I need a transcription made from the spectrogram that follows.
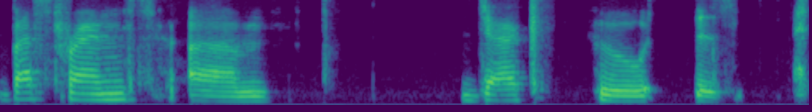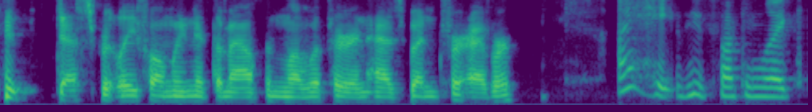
best friend, um, Jack, who is desperately foaming at the mouth in love with her and has been forever. I hate these fucking like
